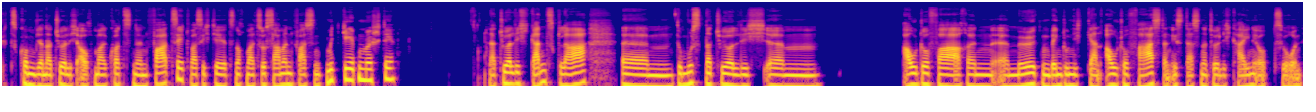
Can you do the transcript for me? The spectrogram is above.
jetzt kommen wir natürlich auch mal kurz 'nen Fazit, was ich dir jetzt noch mal zusammenfassend mitgeben möchte. Natürlich ganz klar, ähm, du musst natürlich, ähm Autofahren, äh, mögen. Wenn du nicht gern Auto fährst, dann ist das natürlich keine Option.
